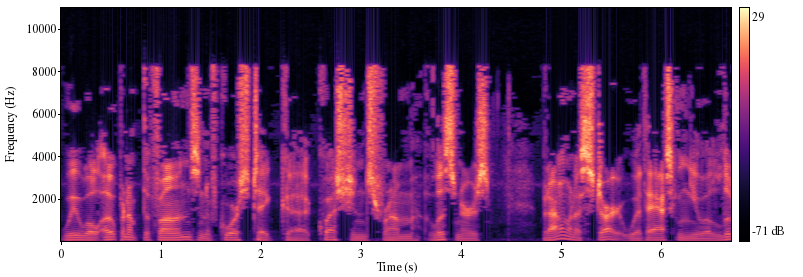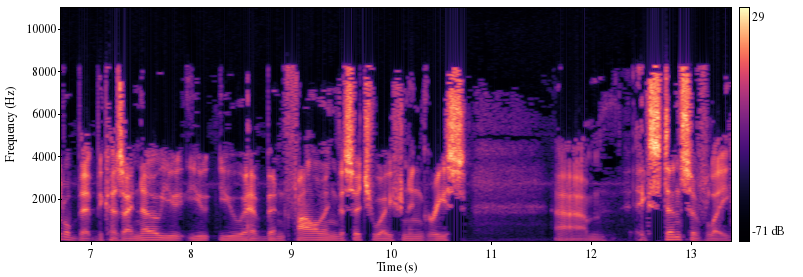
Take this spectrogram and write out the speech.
We will open up the phones and, of course, take uh, questions from listeners. But I want to start with asking you a little bit because I know you, you, you have been following the situation in Greece um, extensively.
